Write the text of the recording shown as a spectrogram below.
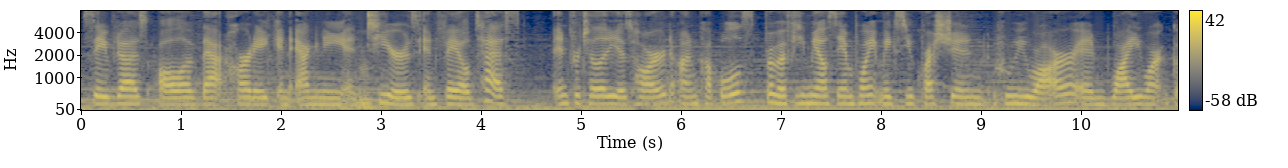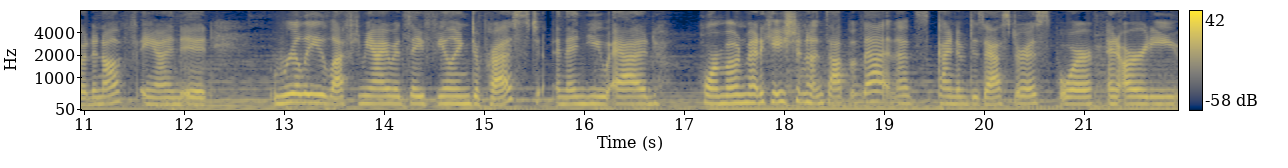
saved us all of that heartache and agony and Mhm. tears and failed tests. Infertility is hard on couples. From a female standpoint makes you question who you are and why you aren't good enough. And it really left me i would say feeling depressed. And then you add hormone medication on top of that, and that's kind of disastrous for an already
